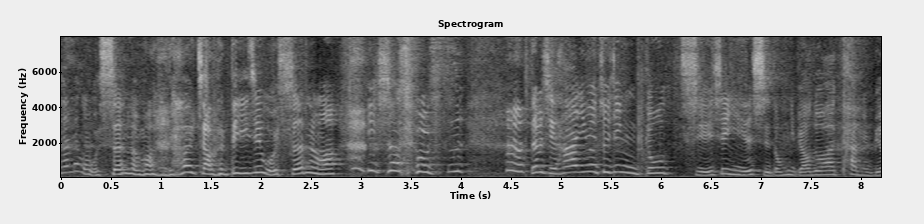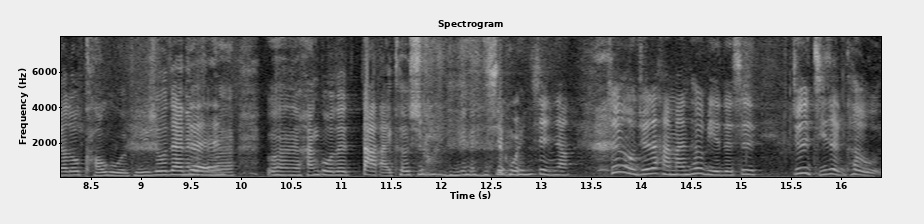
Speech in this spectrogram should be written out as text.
那那个我生了吗？你刚才讲的第一季我生了吗？一九九四。对不起，他因为最近都写一些野史东西比较多，他看的比较多考古的，比如说在那个什么，嗯，韩国的大百科书里面的一些文献这样，所以我觉得还蛮特别的是，就是急诊科，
